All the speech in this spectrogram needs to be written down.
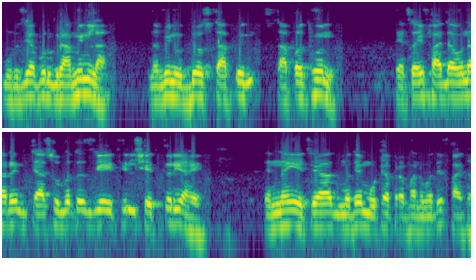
मूर्तिजापूर ग्रामीणला नवीन उद्योग स्थापित स्थापित होऊन त्याचाही फायदा होणार आहे. त्यासोबतच जे येथील शेतकरी आहे त्यांनाही याच्यामध्ये मोठ्या प्रमाणामध्ये फायदा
